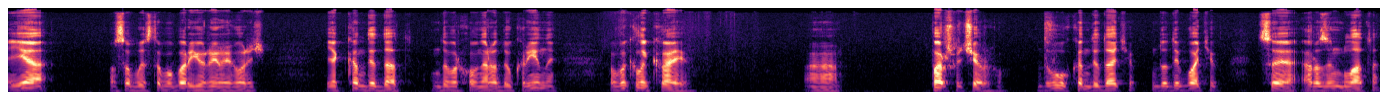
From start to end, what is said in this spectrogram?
Я особисто Бобер Юрій Григорович, як кандидат до Верховної Ради України, викликаю е, в першу чергу двох кандидатів до дебатів. Це Розенблата,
